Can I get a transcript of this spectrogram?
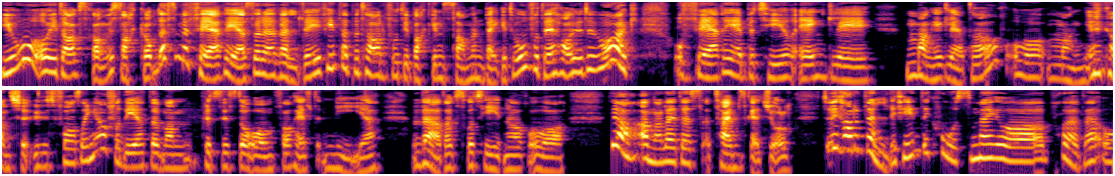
Jo, og i dag skal vi snakke om dette med ferie, så det er veldig fint at vi tar en fot i bakken sammen begge to, for det har jo du òg. Og ferie betyr egentlig mange gleder og mange kanskje utfordringer, fordi at man plutselig står overfor helt nye hverdagsrutiner og ja, annerledes time schedule. Du, jeg har det veldig fint. Jeg koser meg og prøver å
